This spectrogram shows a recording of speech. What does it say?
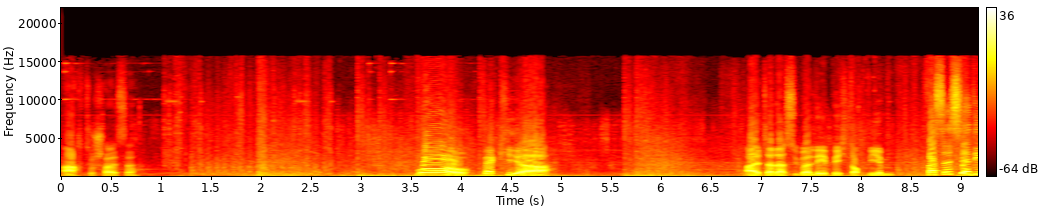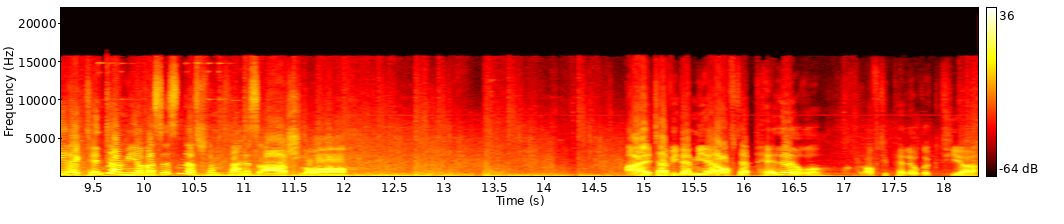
Ach du Scheiße. Wow, weg hier. Alter, das überlebe ich doch nie im... Was ist der direkt hinter mir? Was ist denn das für ein kleines Arschloch? Alter, wie der mir auf der Pelle... auf die Pelle rückt hier.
